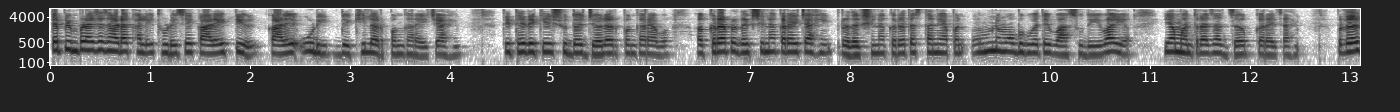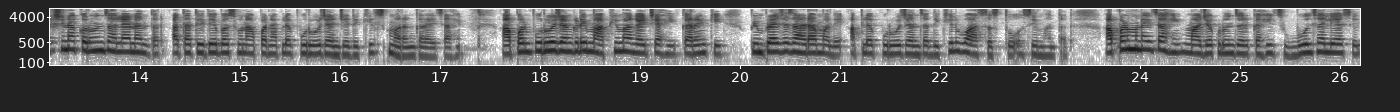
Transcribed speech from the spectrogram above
त्या पिंपळाच्या झाडाखाली थोडेसे काळे तीळ काळे उडीद देखील अर्पण करायचे आहे. तिथे देखील शुद्ध जल अर्पण करावं. अकरा प्रदक्षिणा करायच्या आहे प्रदक्षिणा करत असताना आपण ओम नमो भगवते वासुदेवाय या मंत्राचा जप करायचा आहे. प्रदक्षिणा करून झाल्यानंतर आता तिथे बसून आपण आपल्या पूर्वजांचे देखील स्मरण करायचं आहे. आपण पूर्वजांकडे माफी मागायची आहे कारण की पिंपळाच्या झाडामध्ये आपल्या पूर्वजांचा देखील वास असतो असे म्हणतात. आपण म्हणायचं आहे माझ्याकडून जर काही चुकबूल झाली असेल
